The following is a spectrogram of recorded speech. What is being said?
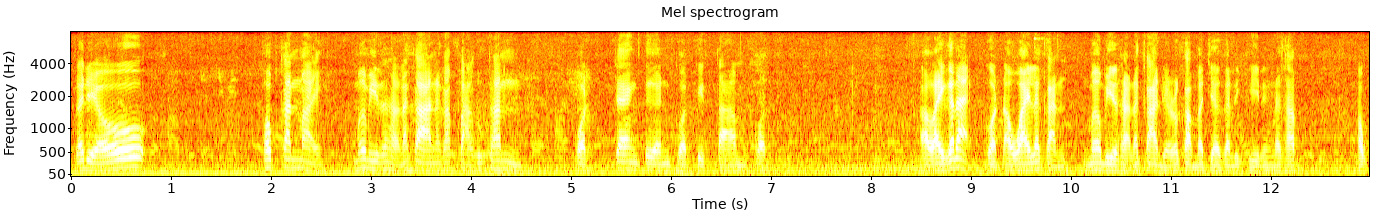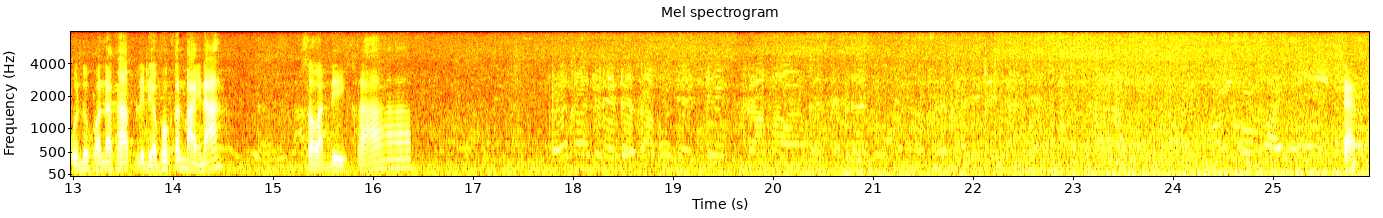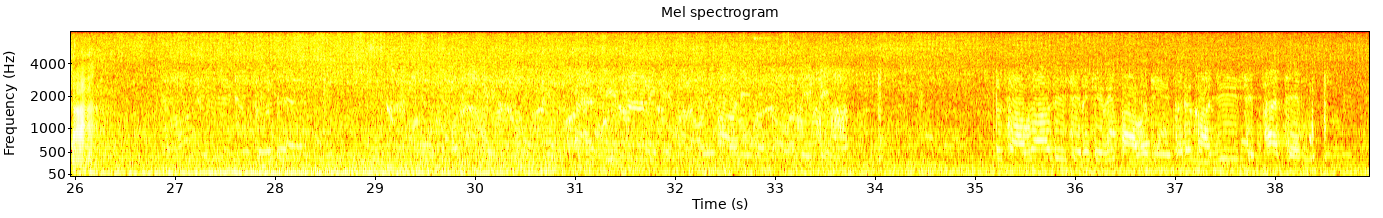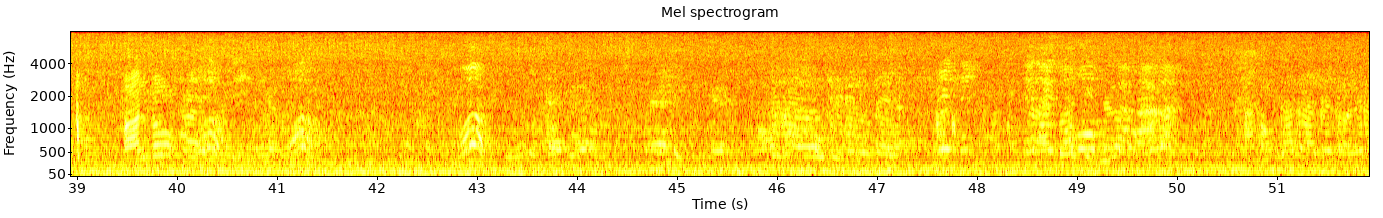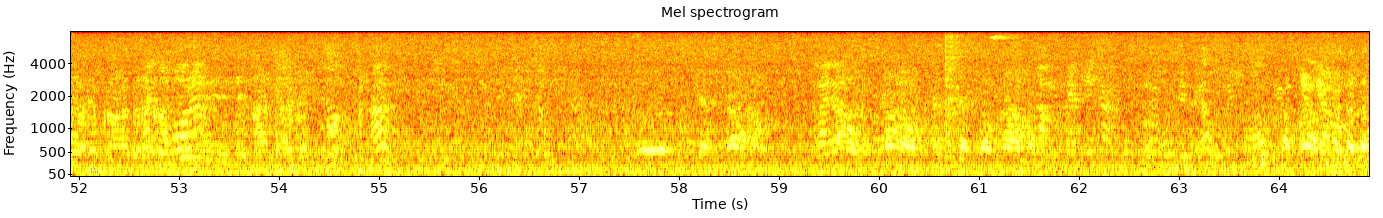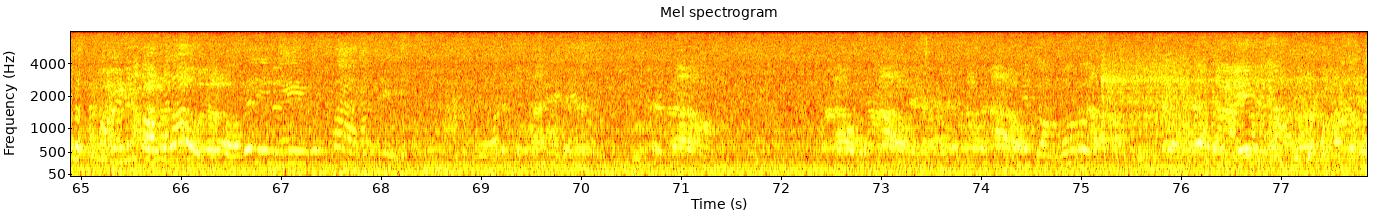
แล้วเดี๋ยวพบกันใหม่เมื่อมีสถานการณ์นะครับ ฝากทุกท่านกดแจ้งเตือนกดติดตามกด อะไรก็ได้กดเอาไว้แล้วกัน เมื่อมีสถานการณ์เดี๋ยวเรากลับมาเจอกันอีกทีหนึ่งนะครับ ขอบคุณทุกคนนะครับแล้วเดี๋ยวพบกันใหม่นะ สวัสดีครับแสบตา Aten.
